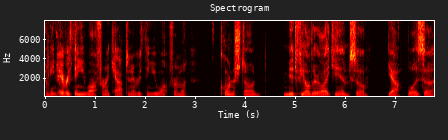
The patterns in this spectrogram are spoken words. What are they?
I mean, everything you want from a captain, everything you want from a cornerstone midfielder like him. So, yeah, was uh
